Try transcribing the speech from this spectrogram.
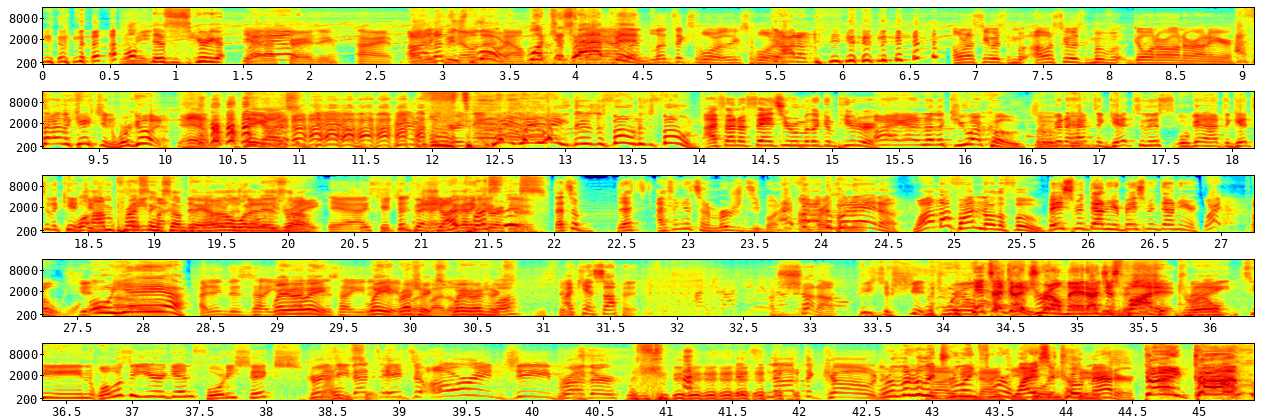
Oh, there's a security guard. Yeah, that's crazy. All right. All At right, we let's know explore. that now. What just Yeah, happened? let, us explore. Let's explore. Got him. I want to see what's. I want to see what's move, going on around here. I found the kitchen. We're good. Damn. Hey guys. Beautiful, Grizzy. Wait, wait, wait. There's a phone. There's a phone. I found a fancy room with a computer. All right, I got another QR code. So Boom, we're gonna dude. have to get to this. We're gonna have to get to the kitchen. Well, I'm See, pressing my- something. I don't know what it is always is, though. Right. Yeah, this is the kitchen's bag. Should I I press correct you. this? That's a. That's. I think it's an emergency button. I found a pressing it. banana. Why am I finding all the food? Basement down here. Basement down here. What? Oh shit. Oh yeah, yeah, yeah. I think this is how you. Wait, I wait, think this is how wait. Wait, disable it, by Rectrixx. the Wait, way. Rectrixx. I can't stop it. Oh, shut up. Piece of shit drill. It's a good drill, man. I just bought it. drill. 19. What was the year again? 46. Grizzy, 96. that's it's RNG, brother. it's not the code. We're literally Gotta be drilling through. it. Why does the code matter? Dang, come!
